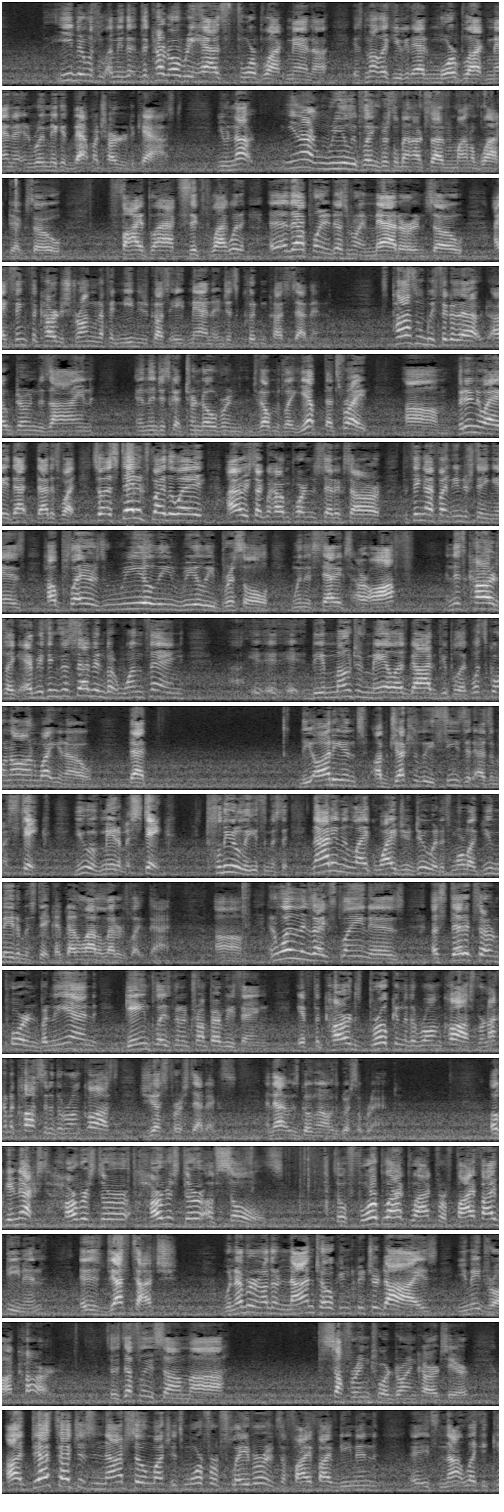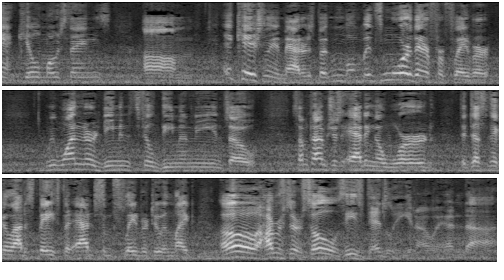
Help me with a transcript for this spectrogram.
even with I mean the, the, card already has four black mana. It's not like you could add more black mana and really make it that much harder to cast. You're not you're not really playing Griselbrand outside of a mono black deck. So five black, six black. What, at that point, it doesn't really matter. And so I think the card is strong enough it needed to cost eight mana and just couldn't cost seven. It's possible we figured that out, out during design and then just got turned over and development's like, yep, that's right. Um, but anyway, that, that is why. So aesthetics, by the way, I always talk about how important aesthetics are. The thing I find interesting is how players really, really bristle when the aesthetics are off. And this card is like everything's a seven, but one thing. It, it, it, the amount of mail I've gotten, people like, what's going on? Why, you know, that the audience objectively sees it as a mistake. You have made a mistake. Clearly, it's a mistake. Not even like, why'd you do it? It's more like, you made a mistake. I've gotten a lot of letters like that. Um, and one of the things I explain is aesthetics are important, but in the end, gameplay is going to trump everything. If the card's broken to the wrong cost, we're not going to cost it at the wrong cost just for aesthetics. And that was going on with the Griselbrand. Okay, next, Harvester, Harvester of Souls. So four black black for five five demon. It is Death Touch. Whenever another non-token creature dies, you may draw a card. So there's definitely some uh, suffering toward drawing cards here. Uh, Death Touch is not so much. It's more for flavor. It's a five five demon. It's not like it can't kill most things. Um, occasionally it matters, but it's more there for flavor. We wanted our demons to feel demony, and so sometimes just adding a word that doesn't take a lot of space but adds some flavor to it, and like, oh, Harvester of Souls, he's deadly, you know, and uh,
